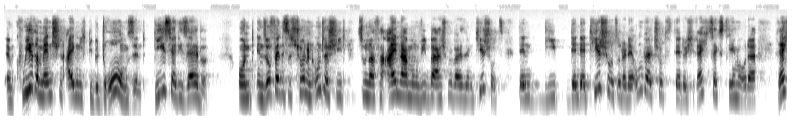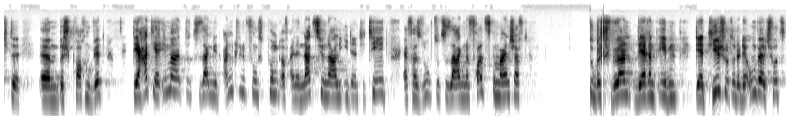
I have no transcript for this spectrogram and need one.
ähm, queere Menschen eigentlich die Bedrohung sind, die ist ja dieselbe. Und insofern ist es schon ein Unterschied zu einer Vereinnahmung wie beispielsweise im Tierschutz. Denn, die, denn der Tierschutz oder der Umweltschutz, der durch Rechtsextreme oder Rechte ähm, besprochen wird, der hat ja immer sozusagen den Anknüpfungspunkt auf eine nationale Identität. Er versucht sozusagen eine Volksgemeinschaft zu beschwören, während eben der Tierschutz oder der Umweltschutz,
